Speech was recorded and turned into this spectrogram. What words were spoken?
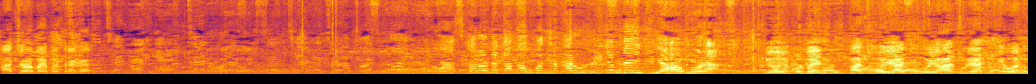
સાચો ભાઈ પત્રકાર કરો ને કાકા પત્રકાર ઉઠી કેમ નહીં ગયા હાવ મોરા જો વિપુલભાઈ સાચું હોય સાચું હોય સાચું સાચું હોય.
